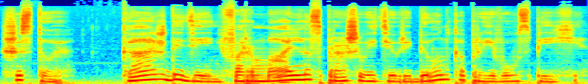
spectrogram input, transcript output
Шестое. Каждый день формально спрашивайте у ребенка про его успехи.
